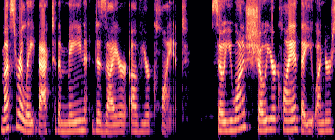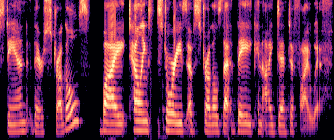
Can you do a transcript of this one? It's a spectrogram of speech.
must relate back to the main desire of your client. So, you want to show your client that you understand their struggles by telling stories of struggles that they can identify with.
